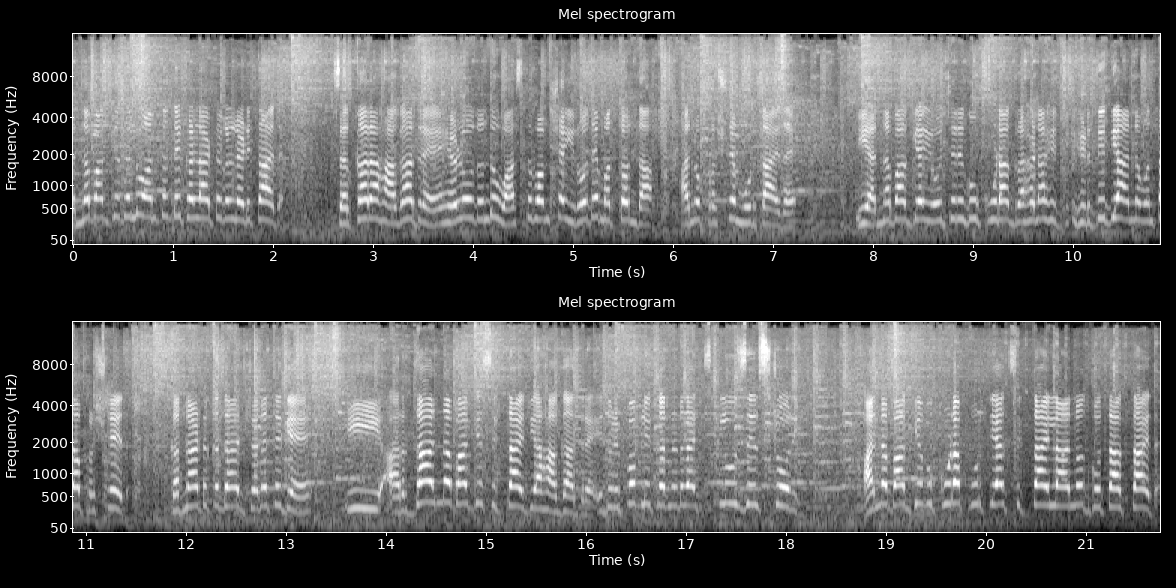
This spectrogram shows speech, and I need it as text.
ಅನ್ನಭಾಗ್ಯದಲ್ಲೂ ಅಂಥದ್ದೇ ಕಳ್ಳಾಟಗಳು ನಡೀತಾ ಇದೆ. ಸರ್ಕಾರ ಹಾಗಾದ್ರೆ ಹೇಳೋದೊಂದು ವಾಸ್ತವಾಂಶ ಇರೋದೇ ಮತ್ತೊಂದ ಅನ್ನೋ ಪ್ರಶ್ನೆ ಮೂಡ್ತಾ ಇದೆ. ಈ ಅನ್ನಭಾಗ್ಯ ಯೋಜನೆಗೂ ಕೂಡ ಗ್ರಹಣ ಹಿಡ್- ಹಿಡ್ದಿದ್ಯಾ ಅನ್ನುವಂಥ ಪ್ರಶ್ನೆ ಇದೆ. ಕರ್ನಾಟಕದ ಜನತೆಗೆ ಈ ಅರ್ಧ ಅನ್ನಭಾಗ್ಯ ಸಿಗ್ತಾ ಇದೆಯಾ ಹಾಗಾದ್ರೆ? ಇದು ರಿಪಬ್ಲಿಕ್ ಕನ್ನಡದ ಎಕ್ಸ್ಕ್ಲೂಸಿವ್ ಸ್ಟೋರಿ ಅನ್ನಭಾಗ್ಯವು ಕೂಡ ಪೂರ್ತಿಯಾಗಿ ಸಿಗ್ತಾ ಇಲ್ಲ ಅನ್ನೋದು ಗೊತ್ತಾಗ್ತಾ ಇದೆ.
